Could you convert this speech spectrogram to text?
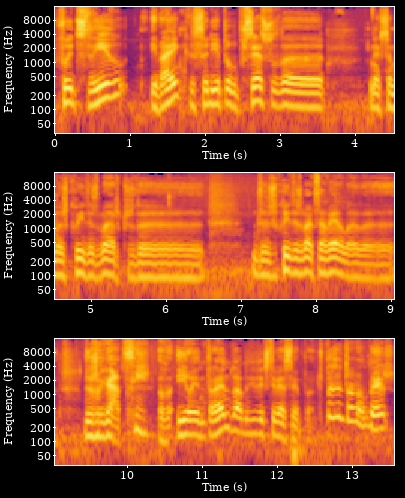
foi decidido e bem, que seria pelo processo da. Como é que se chama as corridas de barcos? Da, das corridas de barcos à vela, da, das regatas. Sim. Iam entrando à medida que estivessem prontos. Depois entraram 10,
